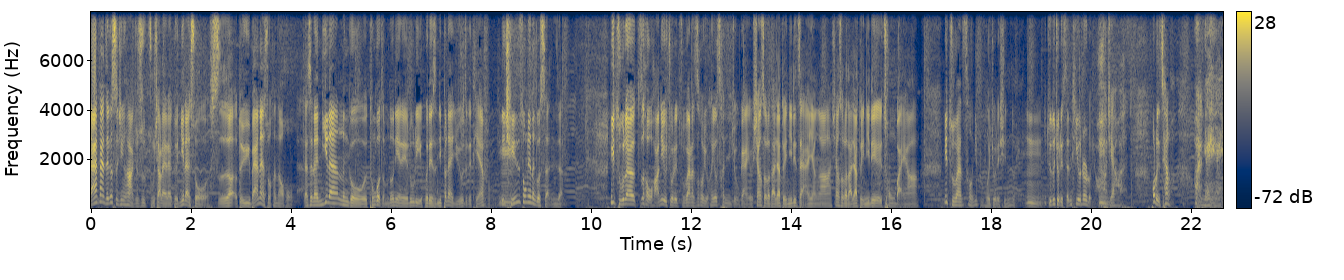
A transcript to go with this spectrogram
但凡这个事情哈，就是做下来呢，对你来说是对于一般来说很恼火，但是呢，你呢能够通过这么多年的努力，或者是你本来就有这个天赋，你轻松的能够胜任。你做了之后哈，你又觉得做完了之后又很有成就感，又享受了大家对你的赞扬啊，享受了大家对你的崇拜啊。你做完之后，你不会觉得心累，嗯，你最多觉得身体有点累啊，今天哈我累惨了，哎，安逸安逸，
